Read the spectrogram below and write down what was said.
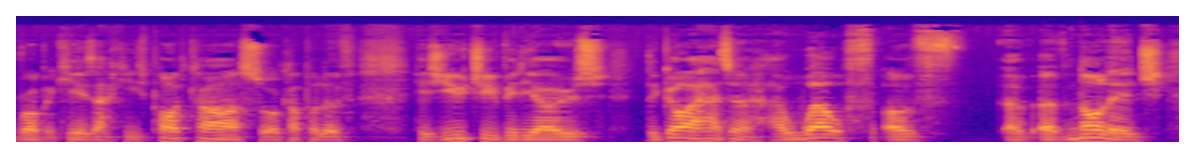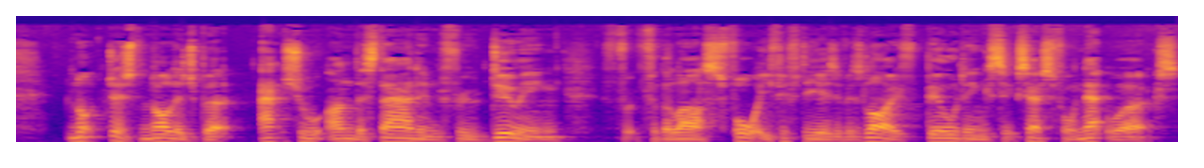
Robert Kiyosaki's podcasts or a couple of his YouTube videos. The guy has a, a wealth of, of, of knowledge not just knowledge, but actual understanding through doing for, for, the last 40, 50 years of his life, building successful networks,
